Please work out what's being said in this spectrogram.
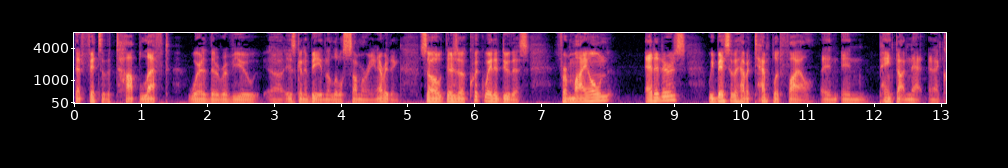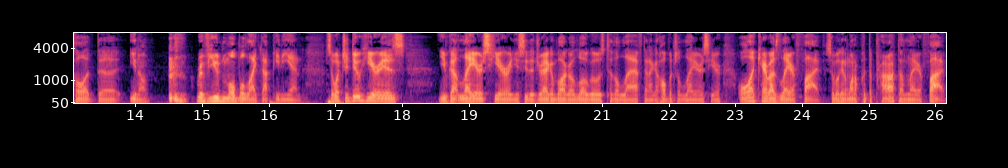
that fits at the top left where the review uh, is going to be in the little summary and everything. So there's a quick way to do this for my own editors, we basically have a template file in, in paint.net and I call it the, you know, reviewed mobile like.pdn. So what you do here is you've got layers here and you see the Dragon Blogger logos to the left and I got a whole bunch of layers here. All I care about is layer 5. So we're going to want to put the product on layer 5.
